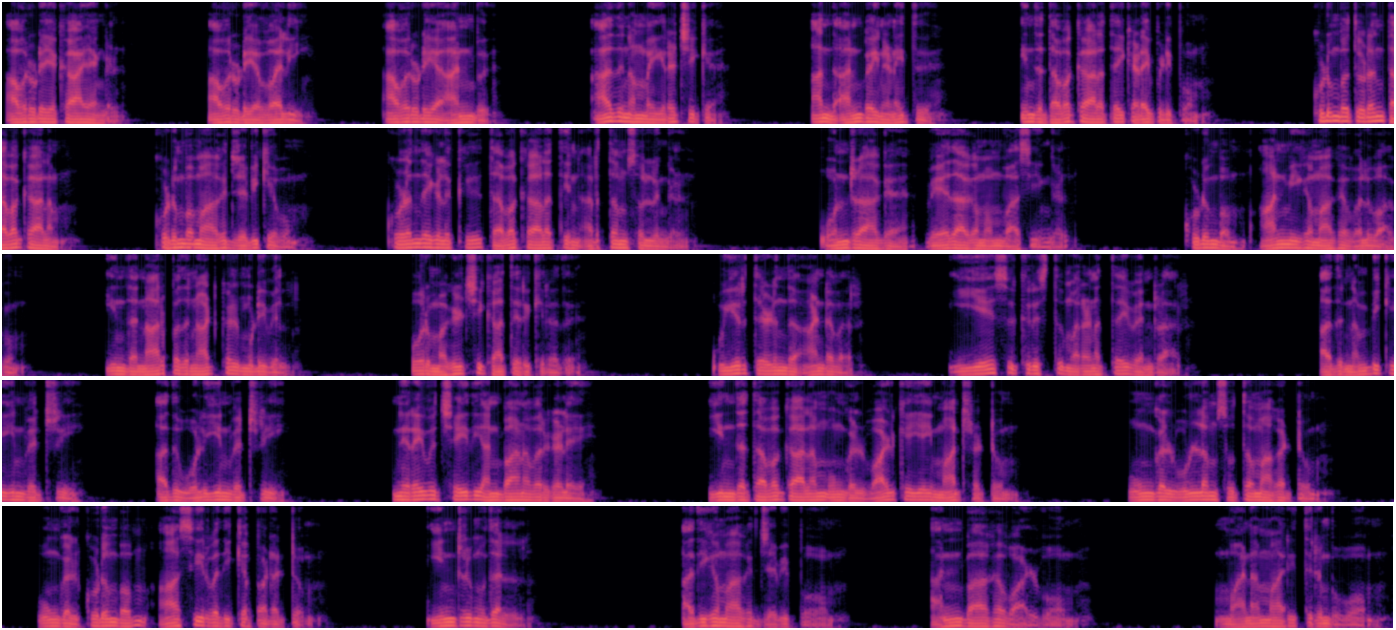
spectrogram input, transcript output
அவருடைய காயங்கள் அவருடைய வலி அவருடைய அன்பு அது நம்மை இரட்சிக்க அந்த அன்பை நினைத்து இந்த தவக்காலத்தை கடைபிடிப்போம். குடும்பத்துடன் தவக்காலம் குடும்பமாக ஜெபிக்கவும். குழந்தைகளுக்கு தவக்காலத்தின் அர்த்தம் சொல்லுங்கள். ஒன்றாக வேதாகமம் வாசியுங்கள். குடும்பம் ஆன்மீகமாக வலுவாகும். இந்த நாற்பது நாட்கள் முடிவில் ஒரு மகிழ்ச்சி காத்திருக்கிறது. உயிர்த்தெழுந்த ஆண்டவர் இயேசு கிறிஸ்து மரணத்தை வென்றார். அது நம்பிக்கையின் வெற்றி அது ஒளியின் வெற்றி நிறைவுச் செய்தி அன்பானவர்களே இந்த தவக்காலம் உங்கள் வாழ்க்கையை மாற்றட்டும். உங்கள் உள்ளம் சுத்தமாகட்டும். உங்கள் குடும்பம் ஆசீர்வதிக்கப்படட்டும். இன்று முதல் அதிகமாக ஜெபிப்போம். அன்பாக வாழ்வோம். மனமாறி திரும்புவோம்.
